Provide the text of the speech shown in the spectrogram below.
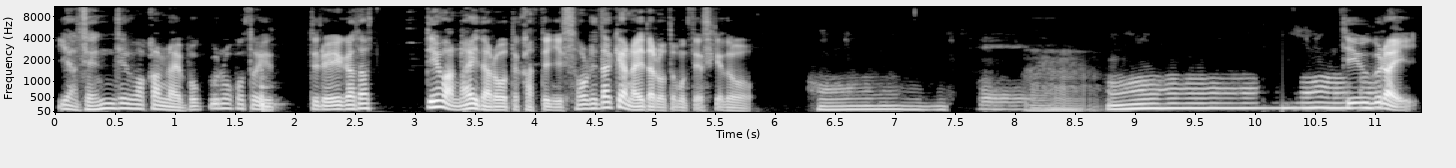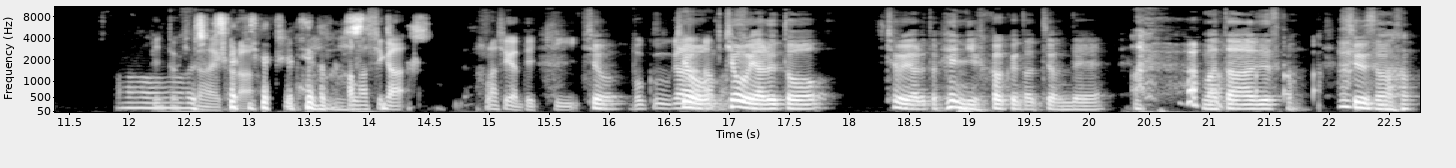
いや、全然わかんない。僕のことを言ってる映画だではないだろうって勝手に、それだけはないだろうと思ってるんですけど、はー。おうあーっていうぐらいピンときてないから話が、話ができ、今日、僕が、今日、今日やると、今日やると変に深くなっちゃうんで、またあれですか？シュウさん。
